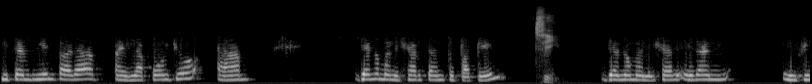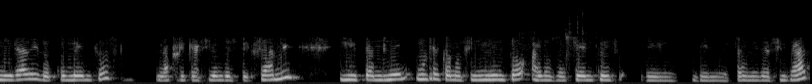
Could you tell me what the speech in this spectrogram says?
y también para el apoyo a ya no manejar tanto papel, sí. ya no manejar, eran infinidad de documentos la aplicación de este examen y también un reconocimiento a los docentes de, nuestra universidad,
